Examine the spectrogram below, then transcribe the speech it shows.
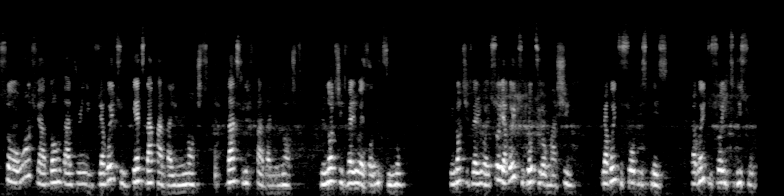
So once you are done gathering it you're going to get that part that you notched. That sleeve part that you notched you notch it very well for you to know. You notch it very well. So you're going to go to your machine. You're going to sew this place. You're going to sew it this way.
